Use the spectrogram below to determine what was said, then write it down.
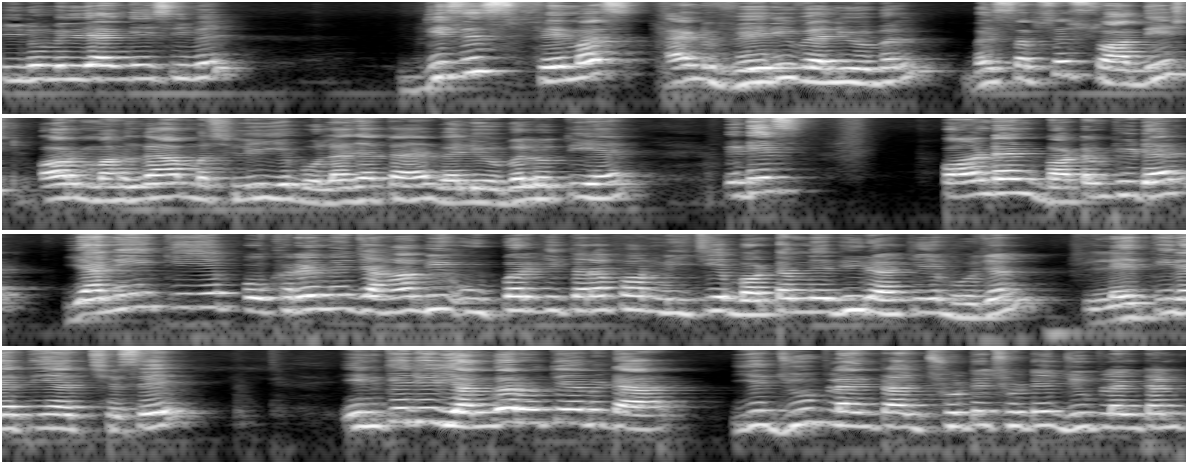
तीनों मिल जाएँगे इसी में। This is famous and very valuable भाई, सबसे स्वादिष्ट और महँगा मछली ये बोला जाता है वैल्यूएबल होती है। It is pond and bottom feeder यानी कि ये पोखरे में जहाँ भी ऊपर की तरफ़ और नीचे बॉटम में भी रह के ये भोजन लेती रहती है अच्छे से। इनके जो यंगर होते हैं बेटा, ये जू प्लैंकटन छोटे छोटे जू प्लैंकटन,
